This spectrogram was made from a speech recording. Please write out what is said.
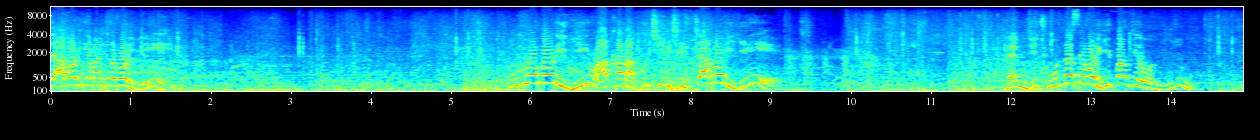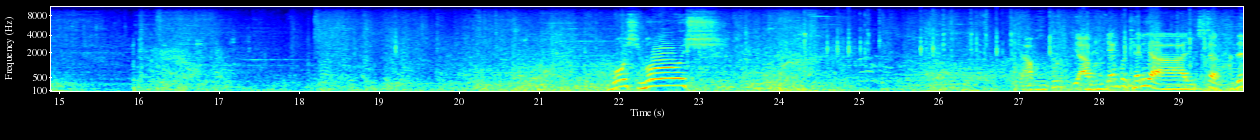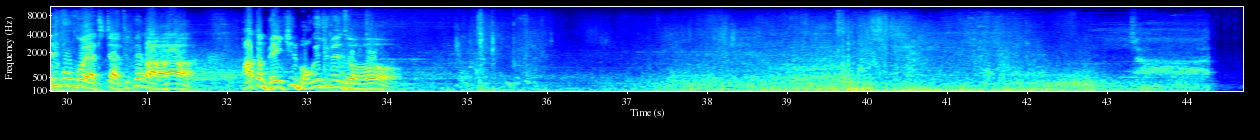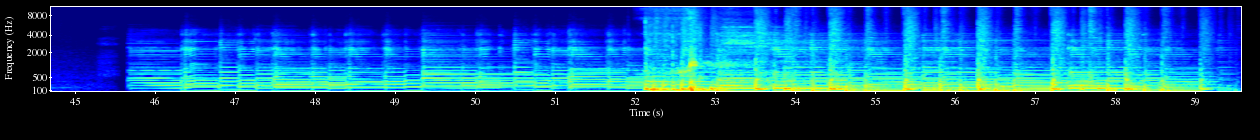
짜버리게 만들어버리기. 울어버리기. 와카마쿠 질질 짜버리기. 뱀지 존나 세버리기. 빵태온. 무슨. 모시, 모시. 야 무슨 뚫, 야 무슨 갱플 캐리야. 이거 진짜 다 데리고 온 거야 진짜. 드페가. 봤던 베인 킬 먹여주면서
